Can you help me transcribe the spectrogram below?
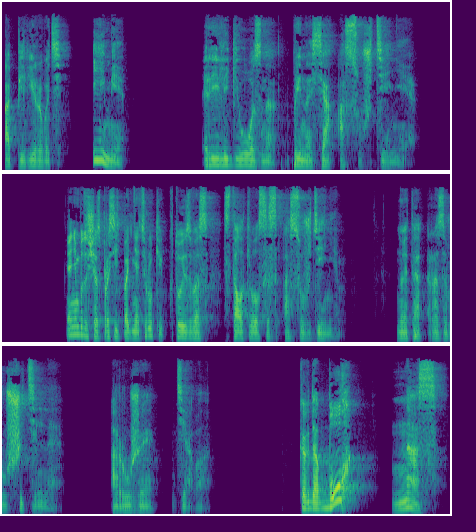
оперировать ими религиозно, принося осуждение. Я не буду сейчас просить поднять руки, кто из вас сталкивался с осуждением. Но это разрушительное оружие дьявола. Когда Бог нас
